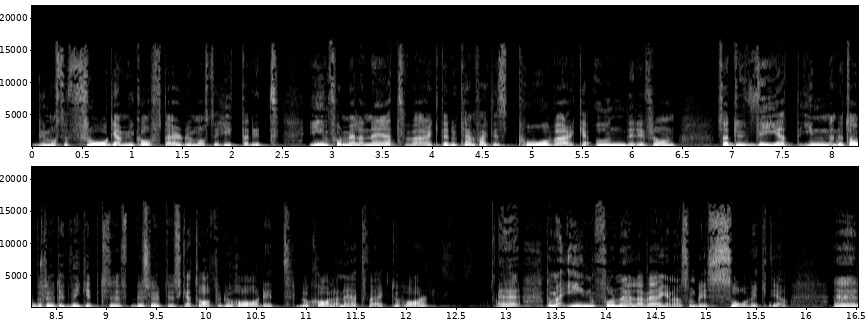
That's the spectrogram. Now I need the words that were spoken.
du måste fråga mycket oftare, du måste hitta ditt informella nätverk där du kan faktiskt påverka underifrån så att du vet innan du tar beslutet vilket beslut du ska ta för du har ditt lokala nätverk. Du har eh, de här informella vägarna som blir så viktiga. Eh,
